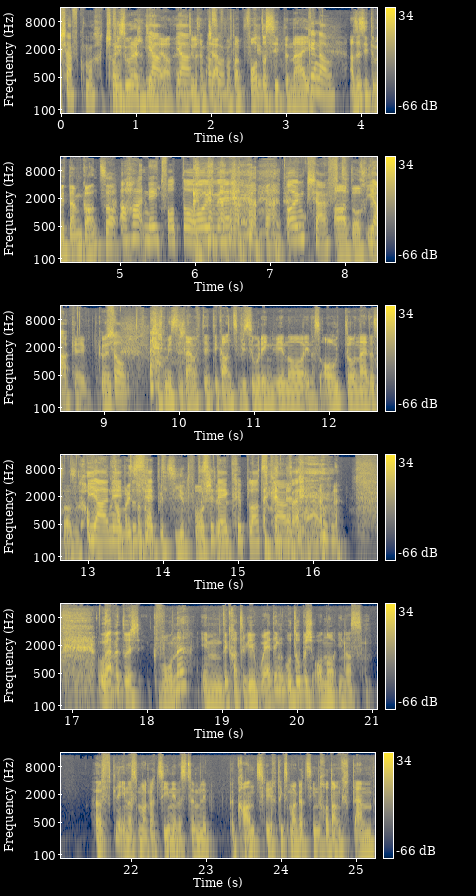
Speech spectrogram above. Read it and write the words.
Geschäft gemacht. Schon. Frisur hast du natürlich, ja, ja, natürlich im Geschäft also, gemacht, aber Fotos sind ihr nein. Genau. Also seid ihr mit dem Ganzen... Aha, nein, die Fotos auch im, auch im Geschäft. Ah doch, ja. okay, gut. Schon. Sonst müsstest du einfach die, die, ganze Frisur irgendwie noch in ein Auto... Nein, das also kann, ja, man, nee, kann man jetzt noch kompliziert hat, vorstellen. Das eh keinen Platz gehabt. und eben, du hast gewonnen in der Kategorie Wedding und du bist auch noch in ein Höftli, in ein Magazin, in ein ziemlich bekanntes, wichtiges Magazin gekommen, dank diesem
